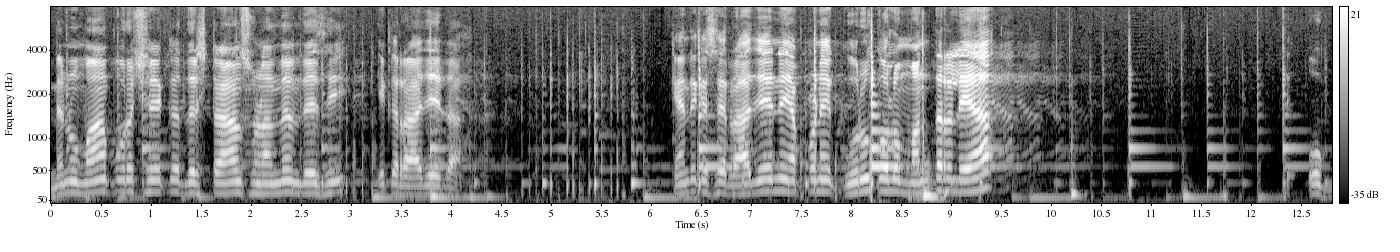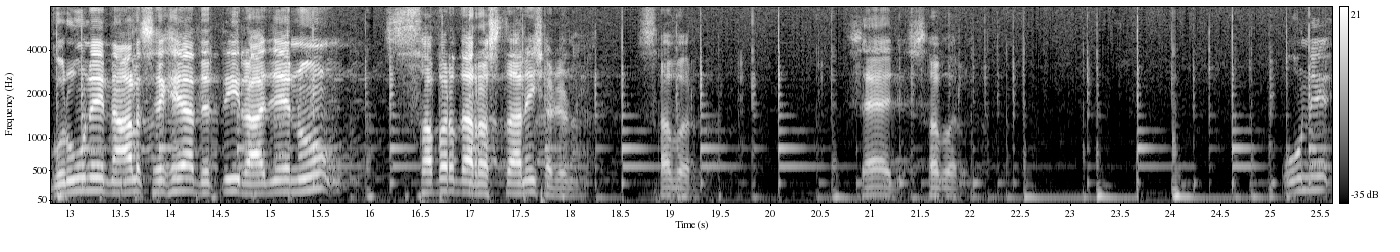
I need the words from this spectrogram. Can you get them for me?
ਮੈਨੂੰ ਮਹਾਂਪੁਰਸ਼ ਇੱਕ ਦ੍ਰਿਸ਼ਟਾਂਤ ਸੁਣਾਉਂਦੇ ਹੁੰਦੇ ਸੀ, ਇੱਕ ਰਾਜੇ ਦਾ। ਕਹਿੰਦੇ ਕਿਸੇ ਰਾਜੇ ਨੇ ਆਪਣੇ ਗੁਰੂ ਕੋਲੋਂ ਮੰਤਰ ਲਿਆ ਉਹ ਗੁਰੂ ਨੇ ਨਾਲ ਸਿੱਖਿਆ ਦਿੱਤੀ, ਰਾਜੇ ਨੂੰ ਸਬਰ ਦਾ ਰਸਤਾ ਨਹੀਂ ਛੱਡਣਾ। ਸਬਰ, ਸਹਿਜ ਸਬਰ। ਉਹਨੇ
